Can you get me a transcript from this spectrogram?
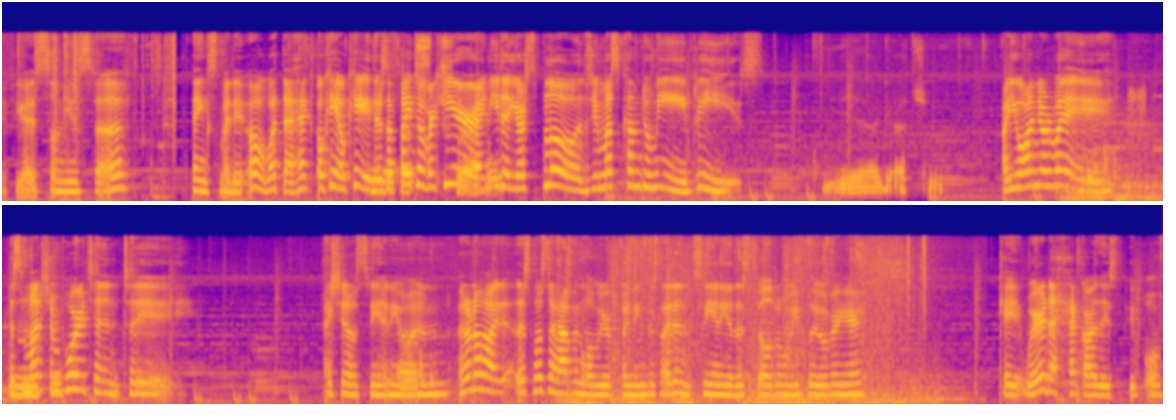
If you guys still need stuff. Thanks, my dude. Oh, what the heck? Okay, okay, there's a fight over here. I need your explodes. You must come to me, please. Yeah, I got you. Are you on your way? It's much Mhm. important to. Actually, I don't see anyone. I don't know how I, this must have happened while we were fighting because I didn't see any of this build when we flew over here. Okay, where the heck are these people?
